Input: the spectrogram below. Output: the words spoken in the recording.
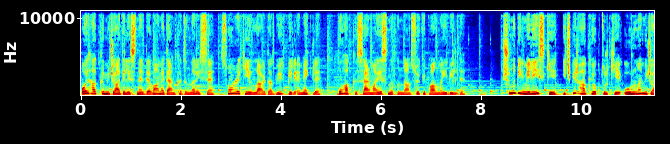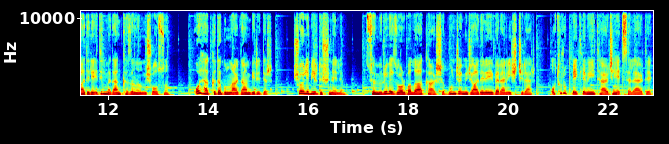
Oy hakkı mücadelesine devam eden kadınlar ise sonraki yıllarda büyük bir emekle bu hakkı sermaye sınıfından söküp almayı bildi. Şunu bilmeliyiz ki hiçbir hak yoktur ki uğruna mücadele edilmeden kazanılmış olsun. Oy hakkı da bunlardan biridir. Şöyle bir düşünelim. Sömürü ve zorbalığa karşı bunca mücadeleyi veren işçiler oturup beklemeyi tercih etselerdi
